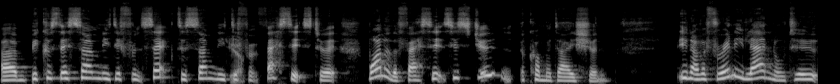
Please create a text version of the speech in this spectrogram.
Um, because there's so many different sectors, so many different facets to it. One of the facets is student accommodation you know, for any landlord who,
